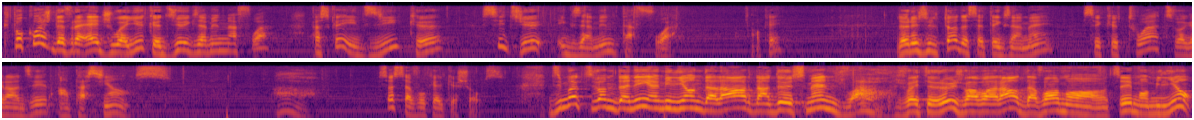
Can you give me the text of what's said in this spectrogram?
Puis pourquoi je devrais être joyeux que Dieu examine ma foi? Parce qu'il dit que si Dieu examine ta foi, OK? Le résultat de cet examen, c'est que toi, tu vas grandir en patience. Ah, ça, ça vaut quelque chose. Dis-moi que tu vas me donner un million de dollars dans deux semaines. Je vais être heureux, je vais avoir hâte d'avoir mon, mon million.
